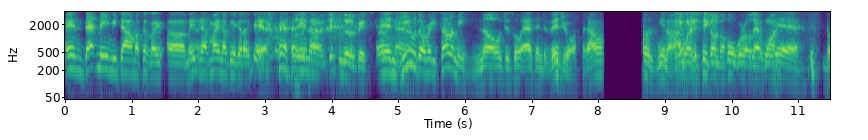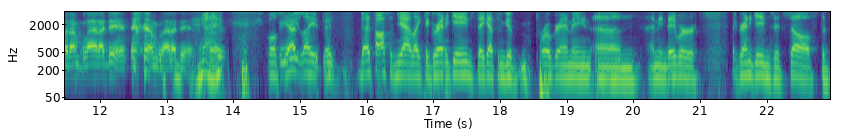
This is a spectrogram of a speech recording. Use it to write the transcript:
and that made me doubt myself. Like, uh, maybe that might not be a good idea. You know. down just a little bit. And he was already telling me, no, just go as individual. But I was, you know, And I he was wanted just- to take on the whole world at once. yeah. But I'm glad I didn't. I'm glad I didn't. Well, sweet, Yeah. like that's that's awesome. Yeah, like the Granite Games, they got some good programming. Um, I mean, they were the Granite Games itself, the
